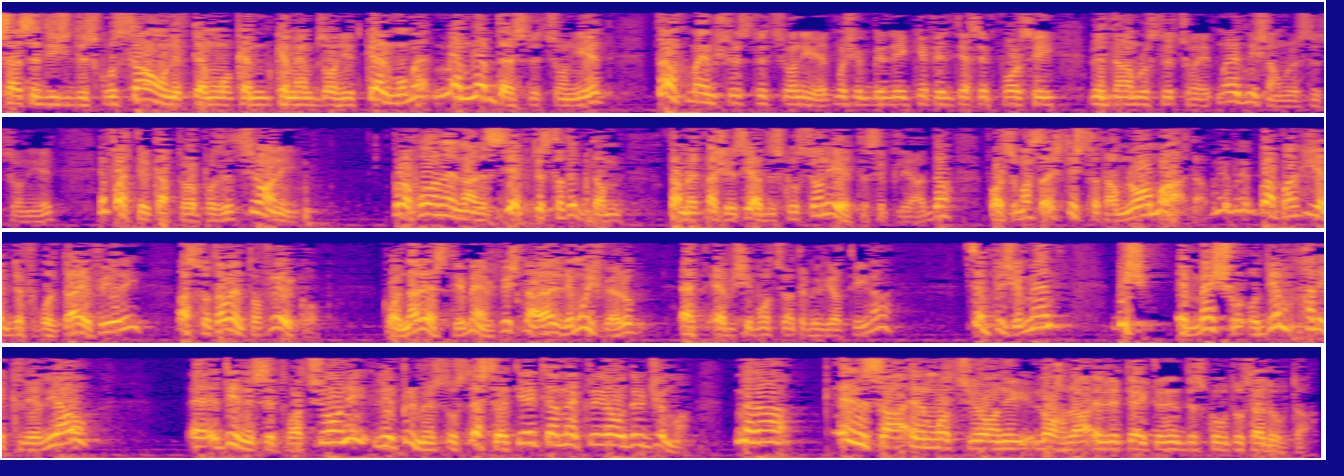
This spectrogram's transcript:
sa se tiġi diskussa u niftehmu kemm hemm bżonn jitkellmu, m'hemm l-ebda restrizzjonijiet, tant ma hemmx restrizzjonijiet, mhux inbilli kif inti jasib forsi li nagħmlu restrizzjonijiet, ma rridniex nagħmlu restrizzjonijiet. Infatti l-kap tal-Oppożizzjoni propone nhar is-sibt tista' tibda tagħmel tnax sija diskussjonijiet tisib li għadda, forsi ma sax tista' tagħmluhom għada. Ma kienx hemm diffikultà jifieri, assolutament offrilkom. Konna lesti m'hemmx biex nara li mhux veru qed hemm xi mozzjoni ta' giljottina, sempliċement biex immexxu l-qudiem ħan ikklirjaw Din hi sitwazzjoni li l-Prim Ministru stess qed jgħid li hemmhekk li jew dil-ġimgħa. Mela insa il-mozzjoni l-oħra illi tgħid li niddiskutu seduta.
